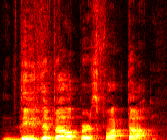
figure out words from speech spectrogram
These developers fucked up.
